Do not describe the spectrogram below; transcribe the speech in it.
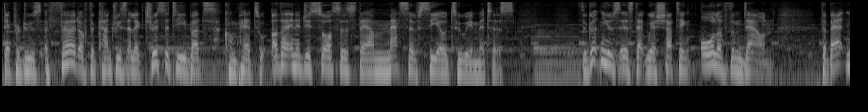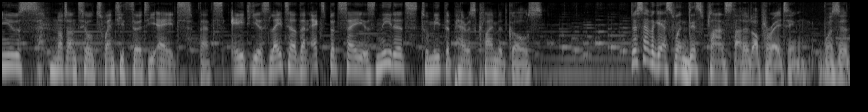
They produce a third of the country's electricity, but compared to other energy sources, they are massive CO2 emitters. The good news is that we're shutting all of them down, the bad news, not until 2038. That's eight years later than experts say is needed to meet the Paris climate goals. Just have a guess when this plant started operating. Was it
